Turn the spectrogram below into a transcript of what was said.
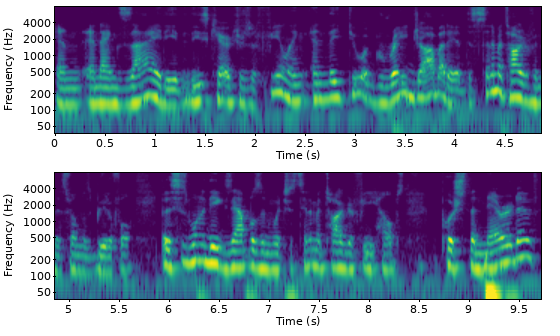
and, and anxiety that these characters are feeling, and they do a great job at it. The cinematography in this film is beautiful, but this is one of the examples in which the cinematography helps push the narrative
